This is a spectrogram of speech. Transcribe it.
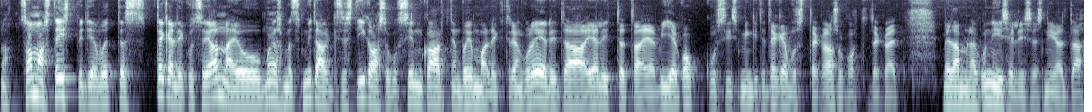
noh, samas teistpidi võttes tegelikult see ei anna ju mõnes mõttes midagi, sest igasugust SIM-kaarti on võimalik trianguleerida, jälitada ja viia kokku siis mingite tegevustega, asukohtadega, et. me elame nagunii sellises nii-öelda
